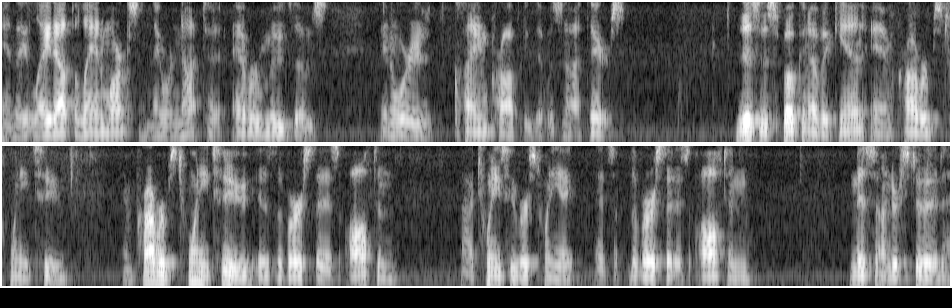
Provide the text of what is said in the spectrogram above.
And they laid out the landmarks, and they were not to ever move those in order to claim property that was not theirs. This is spoken of again in Proverbs 22. And Proverbs 22 is the verse that is often, uh, 22 verse 28, it's the verse that is often misunderstood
